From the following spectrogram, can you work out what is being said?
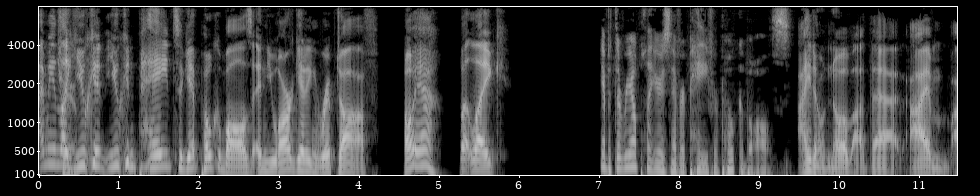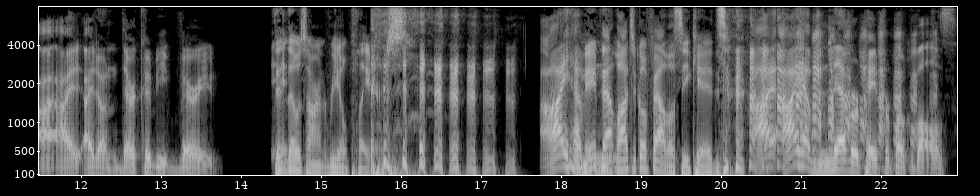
I mean, True. like you can you can pay to get Pokeballs, and you are getting ripped off. Oh yeah. But like, yeah, but the real players never pay for Pokeballs. I don't know about that. I'm I I, I don't. There could be very. Then eh. those aren't real players. I have Name that logical fallacy, kids. I, I have never paid for Pokeballs.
